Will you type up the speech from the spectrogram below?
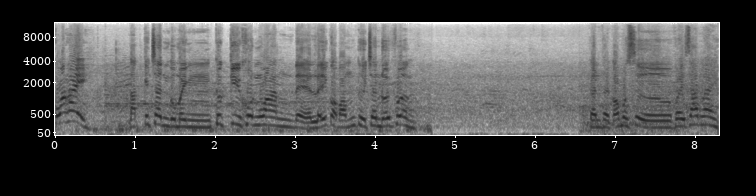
Quá hay, đặt cái chân của mình cực kỳ khôn ngoan để lấy quả bóng từ chân đối phương. Cần phải có một sự vây giáp ngay.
